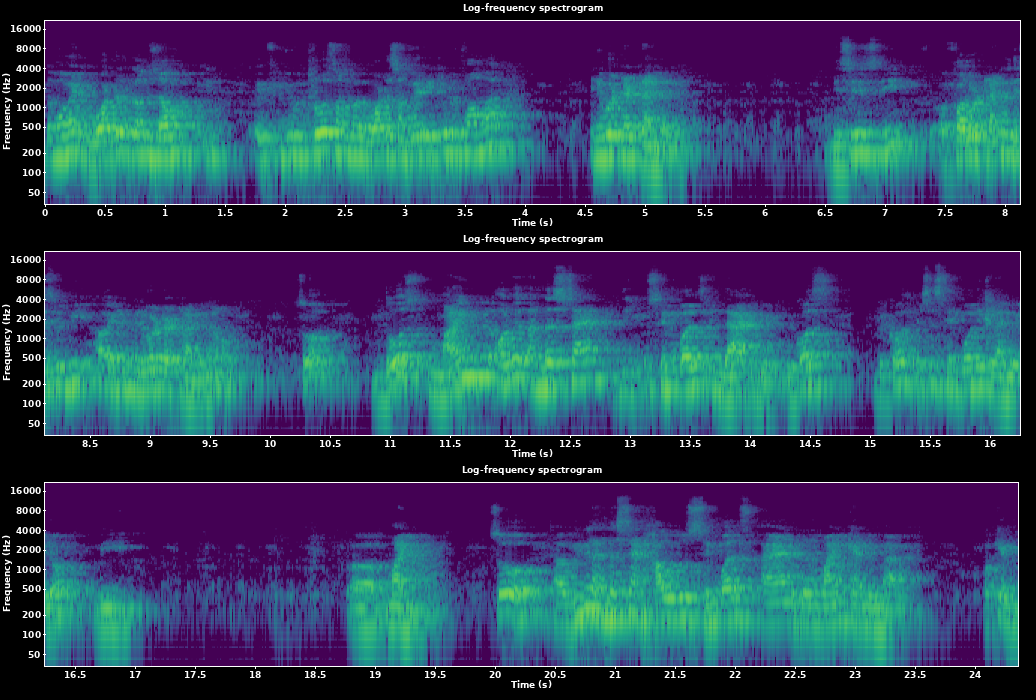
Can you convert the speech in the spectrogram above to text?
the moment water comes down if you throw some water somewhere it will form a inverted triangle. This is the forward triangle this will be an inverted triangle you know. So those mind will always understand the symbols in that way because because it's a symbolic language of the mind. So uh, we will understand how those symbols and the mind can be mapped. Okay.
